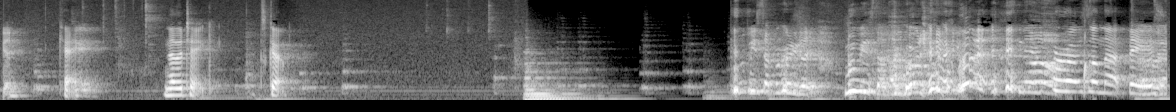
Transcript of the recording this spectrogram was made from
Good. Okay. Another take. Let's go.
